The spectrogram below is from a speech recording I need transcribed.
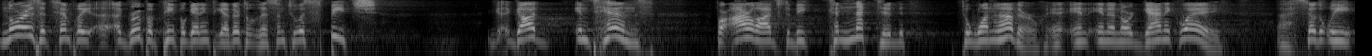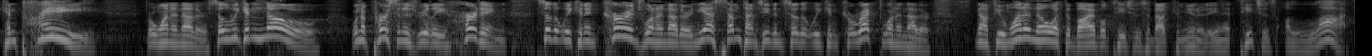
Nor is it simply a group of people getting together to listen to a speech. God intends for our lives to be connected to one another in, in an organic way uh, so that we can pray for one another, so that we can know when a person is really hurting, so that we can encourage one another, and yes, sometimes even so that we can correct one another. Now, if you want to know what the Bible teaches about community, and it teaches a lot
